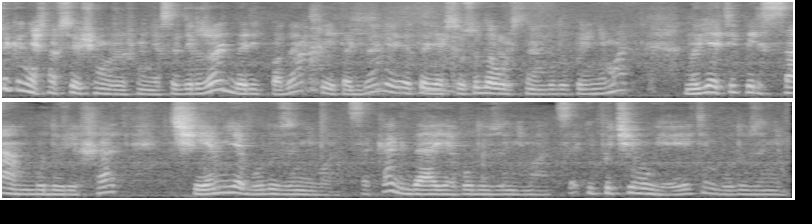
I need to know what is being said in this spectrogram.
Ты, конечно, все еще можешь меня содержать, дарить подарки и так далее. Это я все с удовольствием буду принимать. Но я теперь сам буду решать, чем я буду заниматься, когда я буду заниматься и почему я этим буду заниматься.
